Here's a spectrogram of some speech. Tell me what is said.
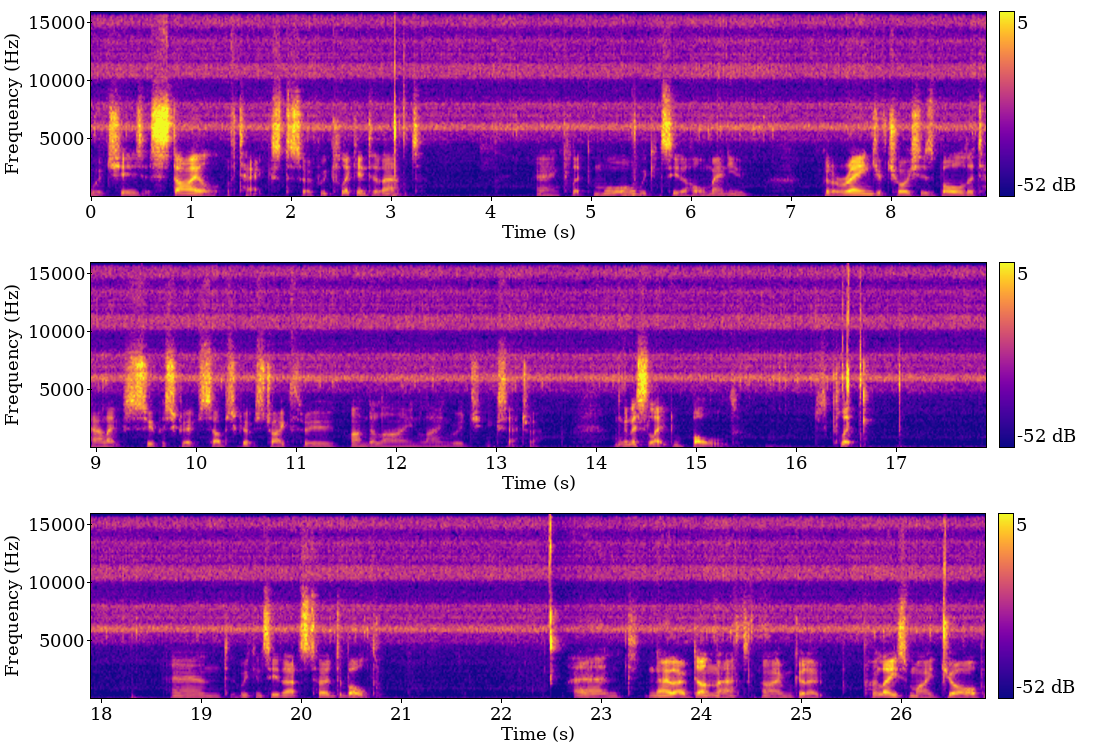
which is style of text. So if we click into that and click more, we can see the whole menu. We've got a range of choices, bold, italics, superscript, subscript, strike through, underline, language, etc. I'm going to select bold. Just click and we can see that's turned to bold. And now that I've done that, I'm going to place my job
